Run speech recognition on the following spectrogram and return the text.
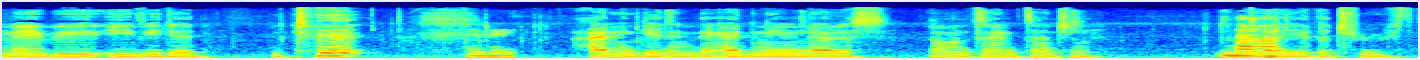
Maybe Evie did. Maybe. I didn't get anything. I didn't even notice. I wasn't paying attention. To No. tell you the truth.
